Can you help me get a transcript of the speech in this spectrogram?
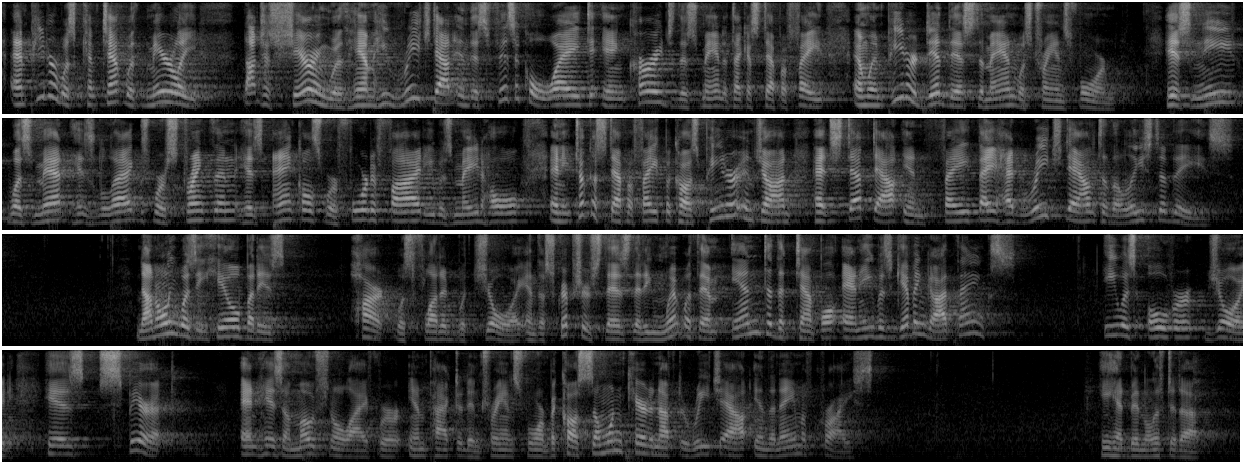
And Peter was content with merely not just sharing with him, he reached out in this physical way to encourage this man to take a step of faith. And when Peter did this, the man was transformed. His need was met, his legs were strengthened, his ankles were fortified, he was made whole, and he took a step of faith because Peter and John had stepped out in faith. They had reached down to the least of these. Not only was he healed, but his heart was flooded with joy. And the scripture says that he went with them into the temple and he was giving God thanks. He was overjoyed. His spirit and his emotional life were impacted and transformed because someone cared enough to reach out in the name of Christ. He had been lifted up.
